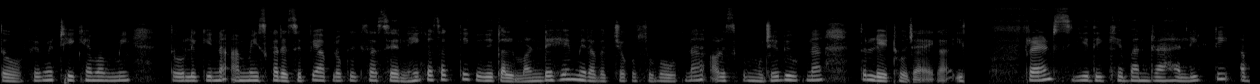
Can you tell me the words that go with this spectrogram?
तो फिर मैं ठीक है मम्मी। तो लेकिन अब मैं इसका रेसिपी आप लोगों के साथ शेयर नहीं कर सकती क्योंकि कल मंडे है, मेरा बच्चों को सुबह उठना है और इसके मुझे भी उठना है तो लेट हो जाएगा। फ्रेंड्स ये देखिए बन रहा है लिट्टी। अब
